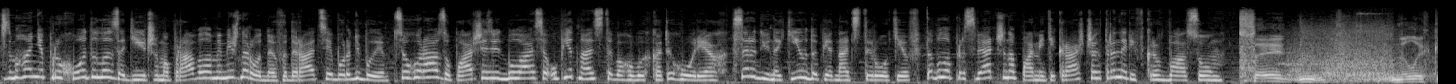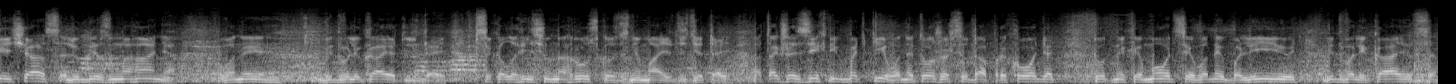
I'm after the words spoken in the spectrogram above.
Змагання проходили за діючими правилами Міжнародної федерації боротьби. Цього разу першість відбулася у 15 вагових категоріях серед юнаків до 15 років та була присвячена пам'яті кращих тренерів Кривбасу. Це нелегкий час, любі змагання, вони відволікають людей, психологічну нагрузку знімають з дітей, а також з їхніх батьків. Вони теж сюди приходять, тут в них емоції, вони боліють, відволікаються.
